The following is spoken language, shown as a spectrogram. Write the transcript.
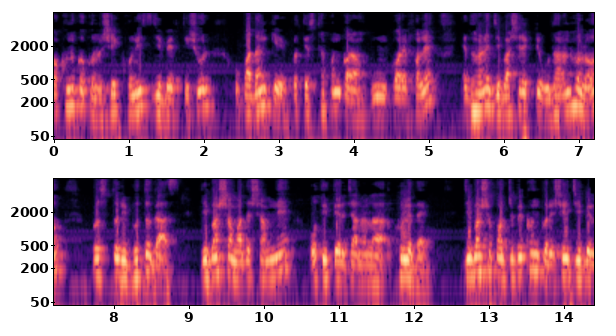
কখনো কখনো সেই খনিজ জীবের টিস্যুর উপাদানকে প্রতিস্থাপন করা করে ফলে এ ধরনের জীবাশ্মের একটি উদাহরণ হলো প্রস্তরীভূত গাছ। জীবাশ্ম আমাদের সামনে অতীতের জানালা খুলে দেয়। জীবাশ্ম পর্যবেক্ষণ করে সেই জীবের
